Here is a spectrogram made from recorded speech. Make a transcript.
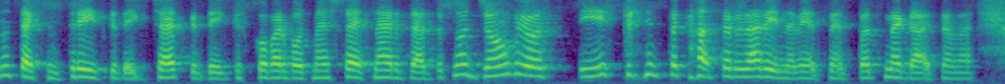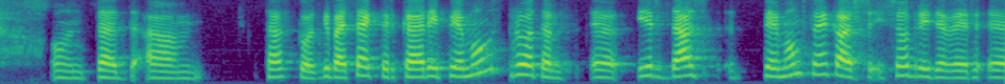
Nu, teiksim, trīsgadīgi, četrgadīgi, kas, ko varbūt mēs šeit neredzētu. Bet, nu, džungļos īsti tur arī neviens pats negāja. Tomēr. Un tad um, tas, ko es gribēju teikt, ir, ka arī pie mums, protams, e, ir daži, pie mums vienkārši šobrīd jau ir e,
